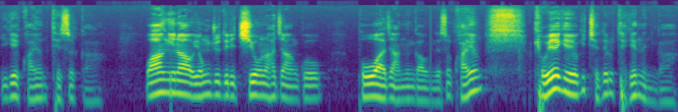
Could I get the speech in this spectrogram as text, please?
이게 과연 됐을까? 왕이나 영주들이 지원을 하지 않고 보호하지 않는 가운데서 과연 교회 개혁이 제대로 되겠는가?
